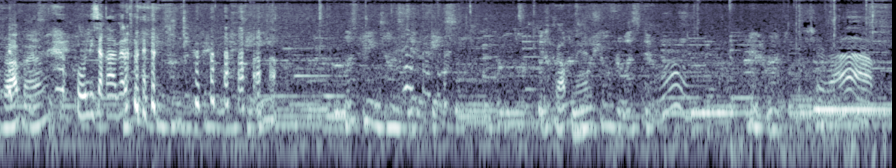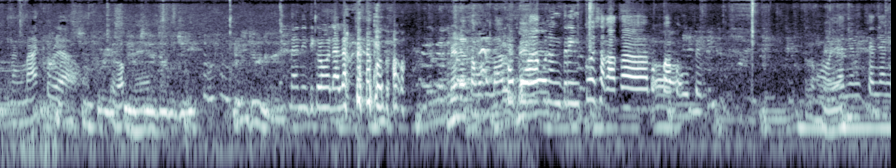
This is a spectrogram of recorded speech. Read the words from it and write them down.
Sarap, man. Huli sa camera, men. Sarap, man. Oh. Sarap. Ng mackerel. Sarap, man. Man, hindi ko naman alam. Man, Kukuha ko man. ng drink ko, saka ka magpapa-open. Oh, yan yung kanyang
